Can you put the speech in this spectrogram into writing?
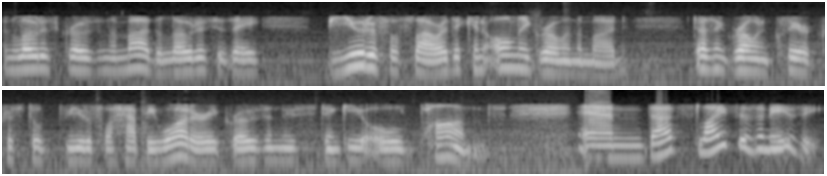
And lotus grows in the mud. The lotus is a beautiful flower that can only grow in the mud. Doesn't grow in clear, crystal, beautiful, happy water. It grows in these stinky old ponds, and that's life isn't easy.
